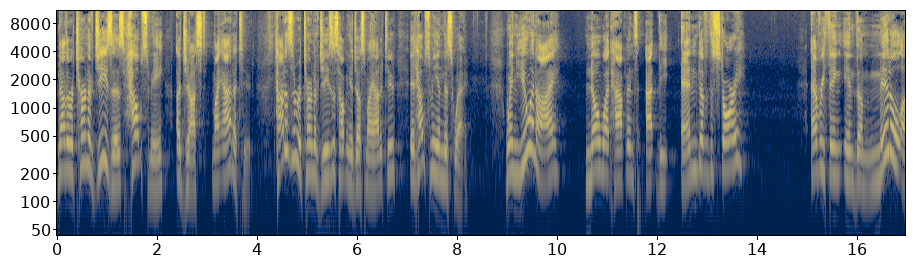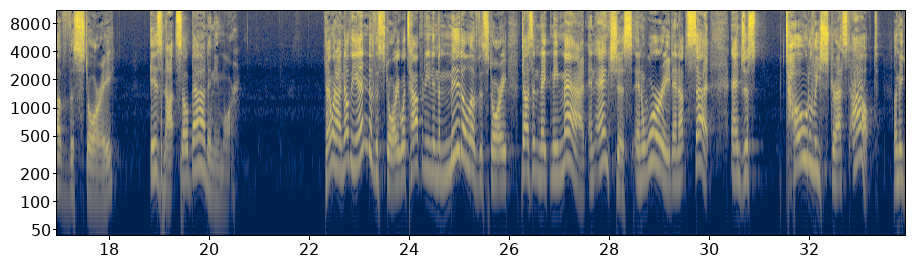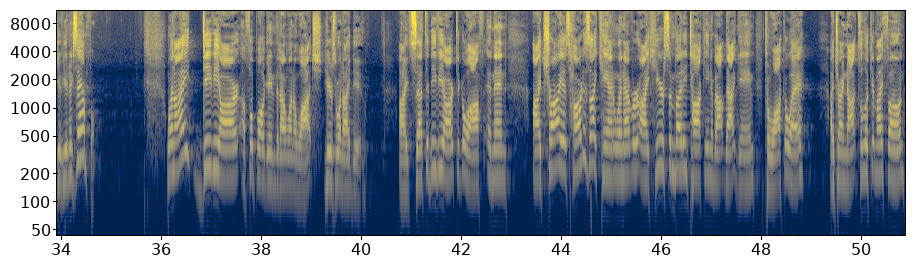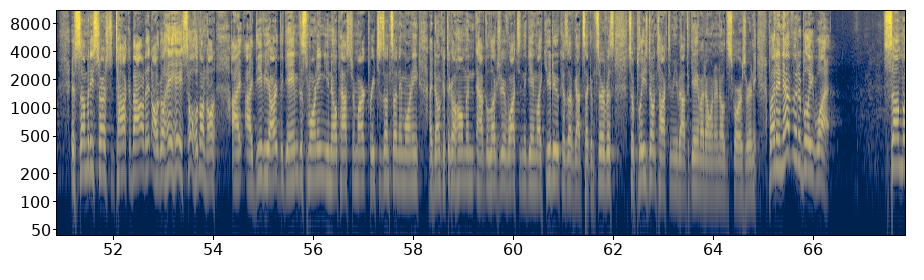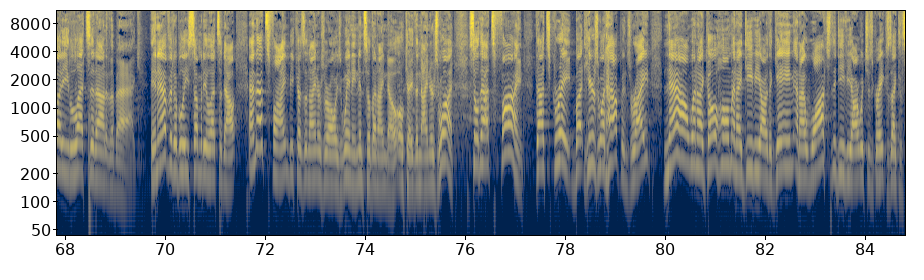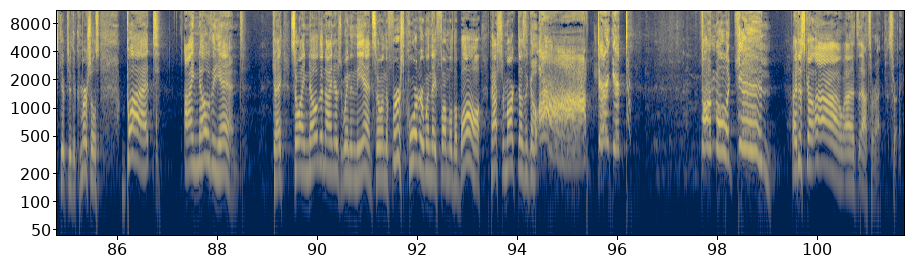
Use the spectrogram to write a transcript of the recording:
Now, the return of Jesus helps me adjust my attitude. How does the return of Jesus help me adjust my attitude? It helps me in this way. When you and I know what happens at the end of the story, everything in the middle of the story is not so bad anymore. Okay, when I know the end of the story, what's happening in the middle of the story doesn't make me mad and anxious and worried and upset and just totally stressed out. Let me give you an example. When I DVR a football game that I want to watch, here's what I do. I set the DVR to go off, and then I try as hard as I can whenever I hear somebody talking about that game to walk away I try not to look at my phone. If somebody starts to talk about it, I'll go, hey, hey, so hold on, hold on. I, I DVR'd the game this morning. You know, Pastor Mark preaches on Sunday morning. I don't get to go home and have the luxury of watching the game like you do because I've got second service. So please don't talk to me about the game. I don't want to know the scores or any. But inevitably, what? Somebody lets it out of the bag. Inevitably, somebody lets it out, and that's fine because the Niners are always winning, and so then I know, okay, the Niners won. So that's fine. That's great. But here's what happens, right? Now, when I go home and I DVR the game and I watch the DVR, which is great because I can skip through the commercials, but I know the end. Okay, so I know the Niners win in the end. So in the first quarter, when they fumble the ball, Pastor Mark doesn't go, ah, dang it, fumble again. I just go, oh, that's, all right. That's all right.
